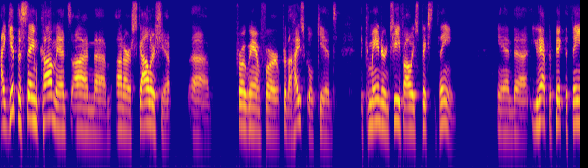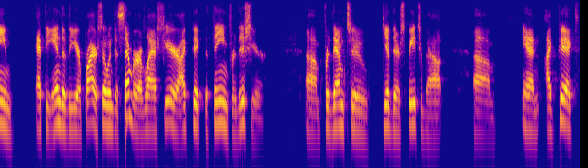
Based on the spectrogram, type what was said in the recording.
I get the same comments on um, on our scholarship uh, program for for the high school kids. The commander in chief always picks the theme, and uh, you have to pick the theme at the end of the year prior. So in December of last year, I picked the theme for this year um, for them to give their speech about, um, and I picked,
